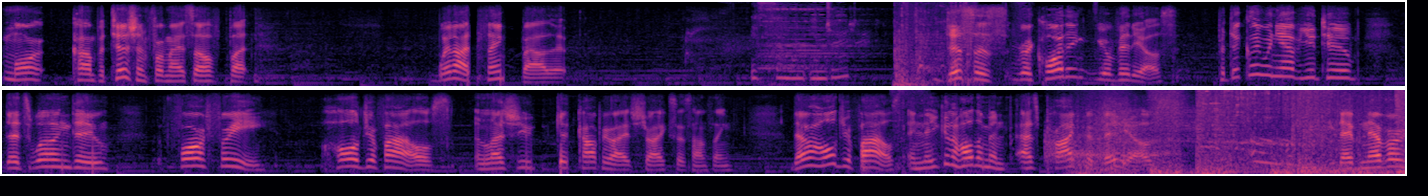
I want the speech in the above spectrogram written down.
more competition for myself, but when I think about it, Is someone injured? this is recording your videos, particularly when you have YouTube that's willing to, for free, hold your files unless you get copyright strikes or something. They'll hold your files, and you can hold them in as private videos. They've never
